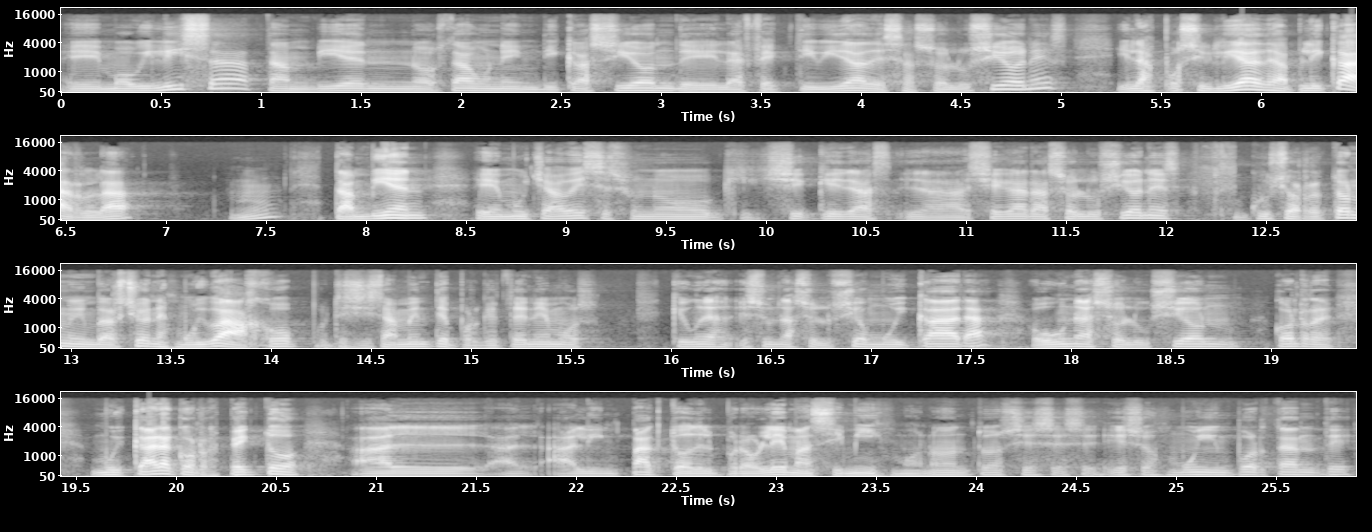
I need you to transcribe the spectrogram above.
eh, moviliza, también nos da una indicación de la efectividad de esas soluciones y las posibilidades de aplicarla. También eh, muchas veces uno quiere llegar a soluciones cuyo retorno de inversión es muy bajo, precisamente porque tenemos que es una solución muy cara o una solución muy cara con respecto al, impacto del problema en sí mismo. ¿no? Entonces eso es muy importante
